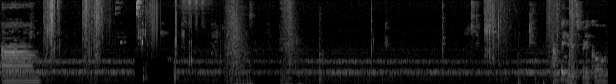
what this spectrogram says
huh? Um. I'm thinking it's pretty cool.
